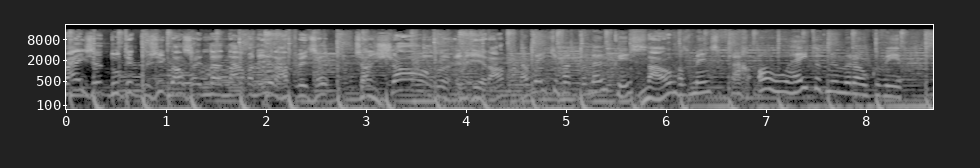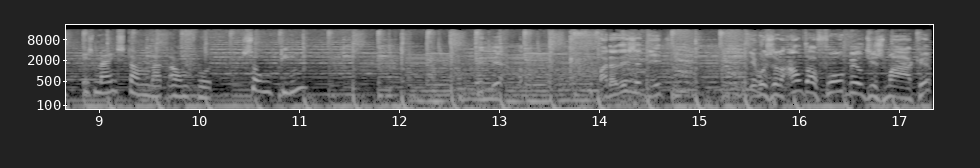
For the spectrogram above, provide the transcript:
wijze, doet dit muziek wel zijn eh, naam en eer aan. Tenminste, zijn genre een eer aan. Nou, weet je wat wel leuk is? Nou? Als mensen vragen, oh, hoe heet dat nummer ook alweer? Is mijn standaard antwoord. Song 10. Ja. Maar dat is het niet. Je moest een aantal voorbeeldjes maken.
